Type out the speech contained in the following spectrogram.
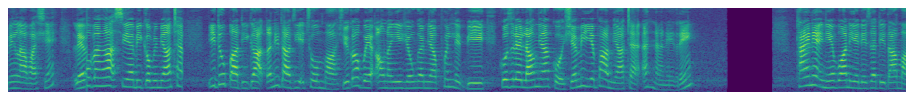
မင်္ဂလာပါရှင်။လေဘန်က CNB ကုမ္ပဏီများထံပြည်သူ့ပါတီကတနိတာကြီးအချို့မှာရွေးကောက်ပွဲအောင်နိုင်ရေးရုံးခန်းများဖွင့်လှစ်ပြီးကိုယ်စားလှယ်လောင်းများကိုရမီရဖများထံအနှံနေတဲ့။ထိုင်းနဲ့အငင်းပွားနေတဲ့နေဆက်ဒေသမှာ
